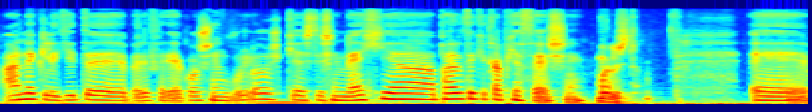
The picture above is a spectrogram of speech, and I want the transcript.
Αν εκλεγείτε περιφερειακός σύμβουλος και στη συνέχεια πάρετε και κάποια θέση. Μάλιστα. Ε,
